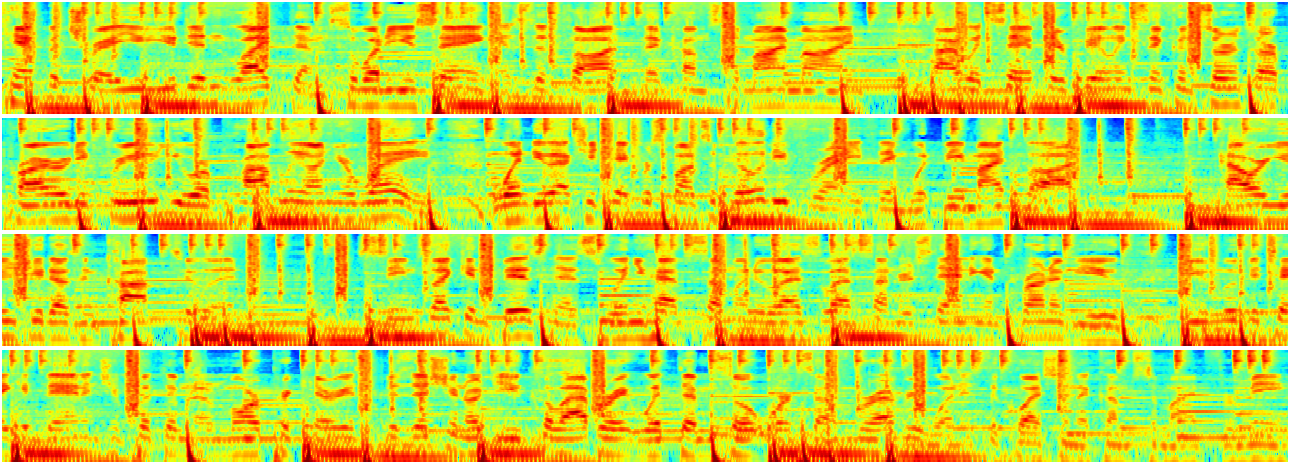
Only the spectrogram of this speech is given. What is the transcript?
can't betray you, you didn't like them. So, what are you saying? Is the thought that comes to my mind. I would say if their feelings and concerns are priority for you, you are probably on your way. When do you actually take responsibility for anything? Would be my thought. Power usually doesn't cop to it. Seems like in business, when you have someone who has less understanding in front of you, do you move to take advantage and put them in a more precarious position, or do you collaborate with them so it works out for everyone? Is the question that comes to mind for me.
